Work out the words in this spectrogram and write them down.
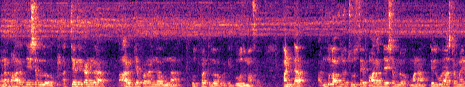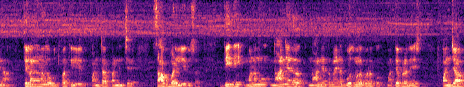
మన భారతదేశంలో అత్యధికంగా ఆరోగ్యపరంగా ఉన్న ఉత్పత్తిలో ఒకటి గోధుమ సార్ పంట అందులో అందులో చూస్తే భారతదేశంలో మన తెలుగు రాష్ట్రమైన తెలంగాణలో ఉత్పత్తి లేదు. పంట పండించే సాగుబడి లేదు సార్. దీన్ని మనము నాణ్యత నాణ్యతమైన గోధుమల కొరకు మధ్యప్రదేశ్ పంజాబ్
